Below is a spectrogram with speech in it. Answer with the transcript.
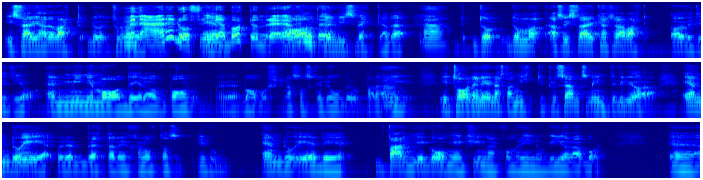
I Sverige hade det varit... Då, Men är det då fri abort, undrar jag? Ja, upp till inte. en viss vecka där. Ja. De, de, alltså i Sverige kanske det har varit, ja, jag vet inte jag, en minimal del av barn, eh, barnmorskorna som skulle åberopa det här. I I Italien är det nästan 90% som inte vill göra. Ändå är, och det berättade Charlotta i Rom, ändå är det varje gång en kvinna kommer in och vill göra abort eh,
